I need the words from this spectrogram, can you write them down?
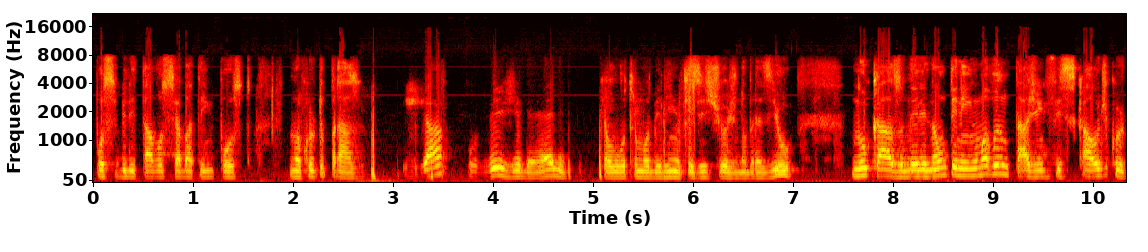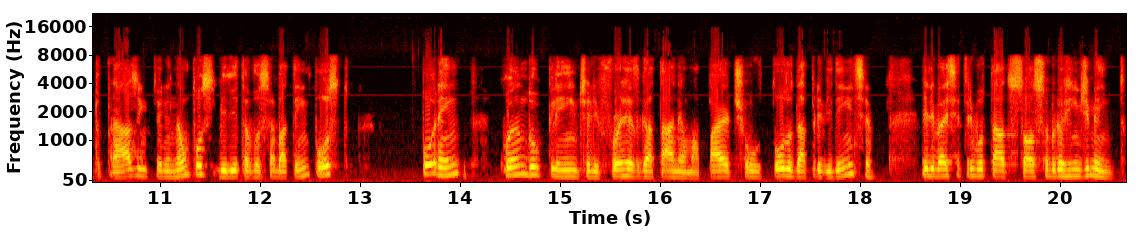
possibilitar você abater imposto no curto prazo. Já o VGBL, que é o outro modelinho que existe hoje no Brasil, no caso nele não tem nenhuma vantagem fiscal de curto prazo, então ele não possibilita você abater imposto. Porém, quando o cliente ele for resgatar né, uma parte ou todo da previdência, ele vai ser tributado só sobre o rendimento.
